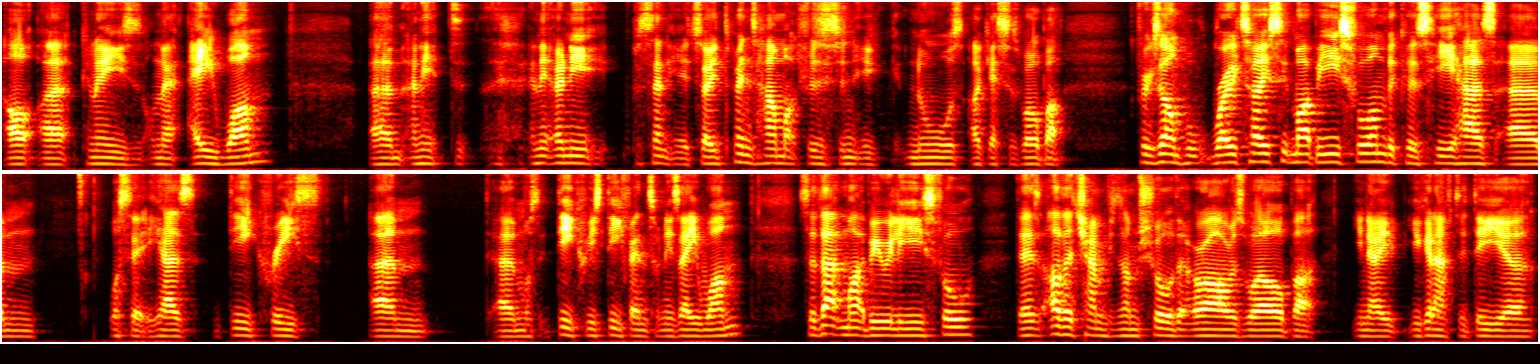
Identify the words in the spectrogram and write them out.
are uh, can use on their A1, um, and it and it only percentage. So it depends how much resistance it ignores, I guess as well. But for example, Rotos it might be useful one because he has um, what's it? He has decrease um, um what's it? Decrease defense on his A1, so that might be really useful. There's other champions I'm sure that are as well, but you know you're gonna have to do your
